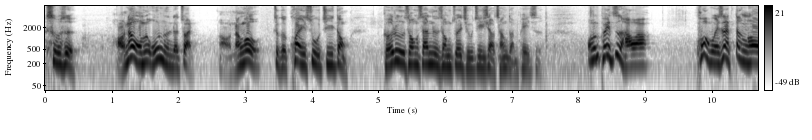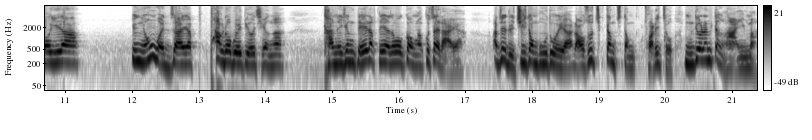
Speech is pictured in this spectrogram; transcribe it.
是不是？好，那我们稳稳的赚，好，然后这个快速机动，隔日冲、三日冲，追求绩效，长短配置，我们配置好啊，看袂使等好伊啊，英勇稳在啊，拍都袂掉枪啊，看已经第一、第二都我讲啊，搁再来啊，啊，这是机动部队啊，老师一动一动带你走，唔对咱等下伊嘛，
